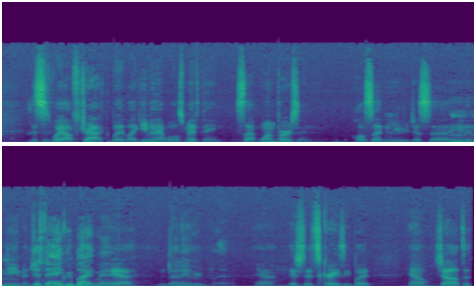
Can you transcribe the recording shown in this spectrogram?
this is way off track. But like even that Will Smith thing, slap one person, all of a sudden you just uh, you're the demon. Just an angry black man. yeah, That angry black. yeah, it's it's crazy, but you know, shout out to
